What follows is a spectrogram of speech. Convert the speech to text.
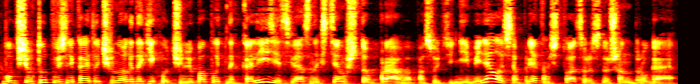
В общем, тут возникает очень много таких очень любопытных коллизий, связанных с тем, что право, по сути, не менялось, а при этом ситуация уже совершенно другая.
